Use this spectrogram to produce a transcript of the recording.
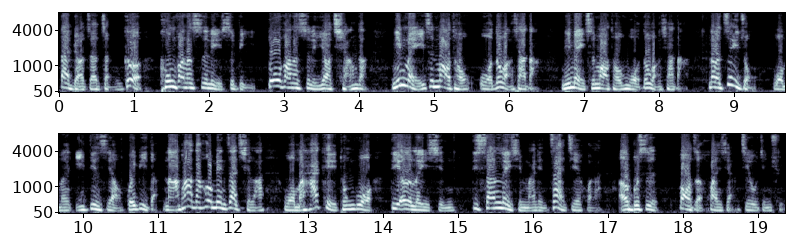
代表着整个空方的势力是比多方的势力要强的。你每一次冒头我都往下打，你每次冒头我都往下打，那么这种。我们一定是要规避的，哪怕它后面再起来，我们还可以通过第二类型、第三类型买点再接回来，而不是抱着幻想接入进去。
